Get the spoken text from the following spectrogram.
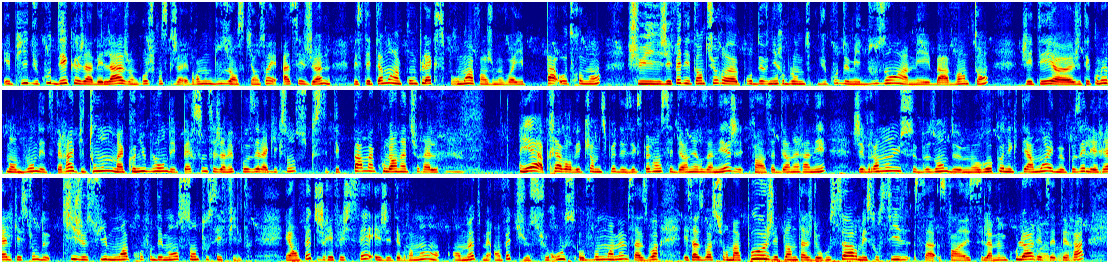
Et puis du coup, dès que j'avais l'âge, en gros, je pense que j'avais vraiment 12 ans, ce qui en soi est assez jeune, mais c'était tellement un complexe pour moi, enfin je me voyais pas autrement. J'ai fait des teintures euh, pour devenir blonde. Du coup, de mes 12 ans à mes bah 20 ans, j'étais euh, j'étais complètement blonde etc. Et puis tout le monde m'a connue blonde et personne s'est jamais posé la question que c'était pas ma couleur naturelle. Et après avoir vécu un petit peu des expériences ces dernières années, enfin cette dernière année, j'ai vraiment eu ce besoin de me reconnecter à moi et de me poser les réelles questions de qui je suis moi profondément sans tous ces filtres. Et en fait, je réfléchissais et j'étais vraiment en mode, mais en fait, je suis rousse au fond de moi-même, ça se voit et ça se voit sur ma peau. J'ai plein de taches de rousseur, mes sourcils, ça, enfin c'est la même couleur, Ouais, etc.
